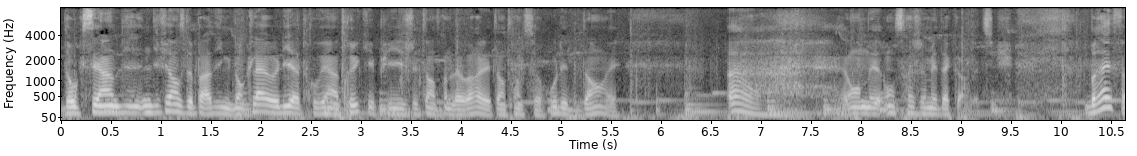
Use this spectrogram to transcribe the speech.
Donc c'est une différence de paradigme. Donc là, Oli a trouvé un truc et puis j'étais en train de la voir, elle était en train de se rouler dedans et ah, on ne sera jamais d'accord là-dessus. Bref,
